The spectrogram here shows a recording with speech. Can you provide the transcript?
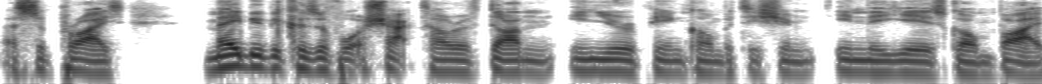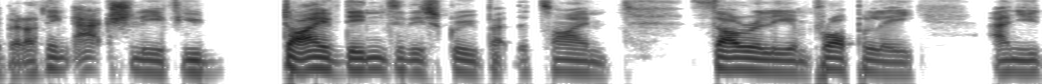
a surprise, maybe because of what Shakhtar have done in European competition in the years gone by. But I think actually, if you dived into this group at the time thoroughly and properly, and you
